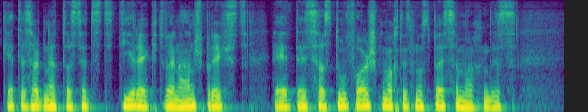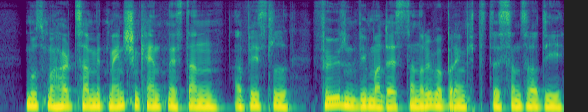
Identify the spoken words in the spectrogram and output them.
geht es halt nicht, dass du jetzt direkt, wenn du ansprichst, hey, das hast du falsch gemacht, das musst du besser machen. Das muss man halt so mit Menschenkenntnis dann ein bisschen fühlen, wie man das dann rüberbringt. Das sind so die,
